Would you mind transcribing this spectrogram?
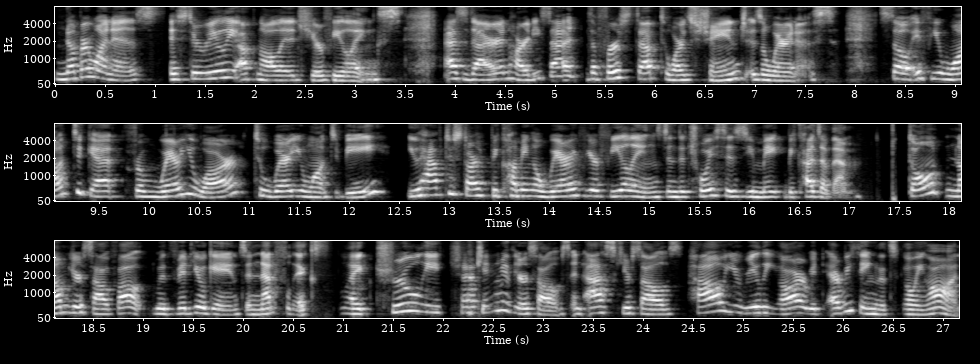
Number one is is to really acknowledge your feelings. As Darren Hardy said, the first step towards change is awareness. So if you want to get from where you are to where you want to be, you have to start becoming aware of your feelings and the choices you make because of them don't numb yourself out with video games and Netflix. Like, truly check in with yourselves and ask yourselves how you really are with everything that's going on.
